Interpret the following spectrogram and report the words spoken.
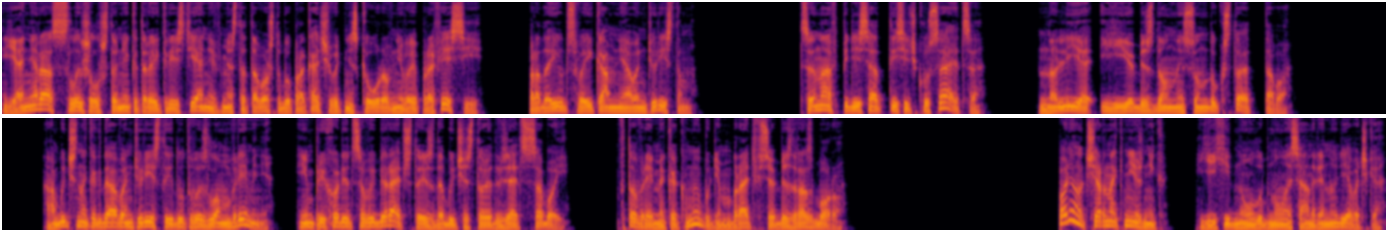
Я не раз слышал, что некоторые крестьяне вместо того, чтобы прокачивать низкоуровневые профессии, продают свои камни авантюристам. Цена в 50 тысяч кусается, но Лия и ее бездонный сундук стоят того. Обычно, когда авантюристы идут в излом времени, им приходится выбирать, что из добычи стоит взять с собой, в то время как мы будем брать все без разбору. «Понял, чернокнижник?» — ехидно улыбнулась Анрину девочка.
